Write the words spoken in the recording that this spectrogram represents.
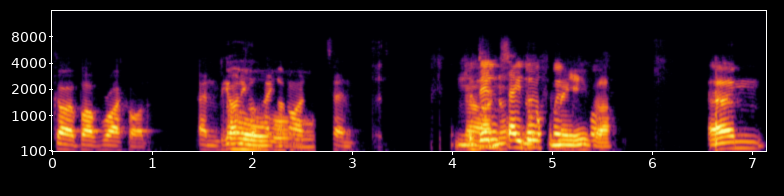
go above Rijkaard, and he only got eight, nine, Oh. ten. No, didn't not, Seedorf not for me either. Um,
